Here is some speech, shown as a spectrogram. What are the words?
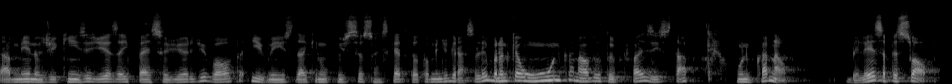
a menos de 15 dias, aí peça seu dinheiro de volta e vem isso daqui no curso de sessões que é totalmente de graça. Lembrando que é o único canal do YouTube que faz isso, tá? O único canal. Beleza, pessoal?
